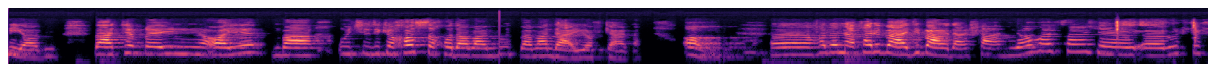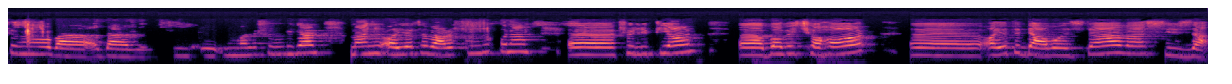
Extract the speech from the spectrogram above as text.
بیابیم. و طبق این آیه و اون چیزی که خواست خداوند بود و من دریافت کردم. آمین. حالا نفر بعدی برادر شهریار هستن که رشدشون و در ایمانشون میگن. من این آیات براشون می‌خونم. فیلیپیان باب چهار آیات دوازده و سیزده.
